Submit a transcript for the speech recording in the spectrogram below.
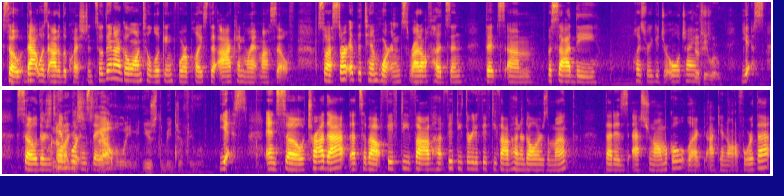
so that was out of the question. So then I go on to looking for a place that I can rent myself. So I start at the Tim Hortons right off Hudson that's um, beside the place where you get your oil changed. Jiffy Lube. Yes. So there's a Tim I guess Hortons it's there. Valvoline. It used to be Jiffy Lube. Yes, and so try that. That's about fifty-five, hun- fifty-three to fifty-five hundred dollars a month. That is astronomical. Like I cannot afford that.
